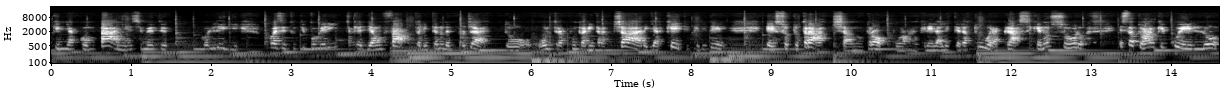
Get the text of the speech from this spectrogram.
che mi accompagna insieme ai tuoi colleghi quasi tutti i pomeriggi che abbiamo fatto all'interno del progetto, oltre appunto a ritracciare gli archetipi, le idee eh, sotto traccia, non troppo anche nella letteratura classica e non solo, è stato anche quello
